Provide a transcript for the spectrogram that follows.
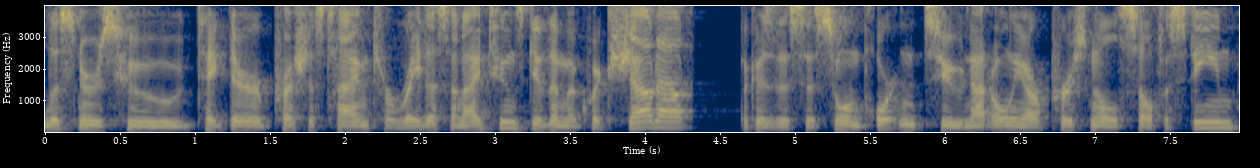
listeners who take their precious time to rate us on iTunes, give them a quick shout out because this is so important to not only our personal self esteem,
